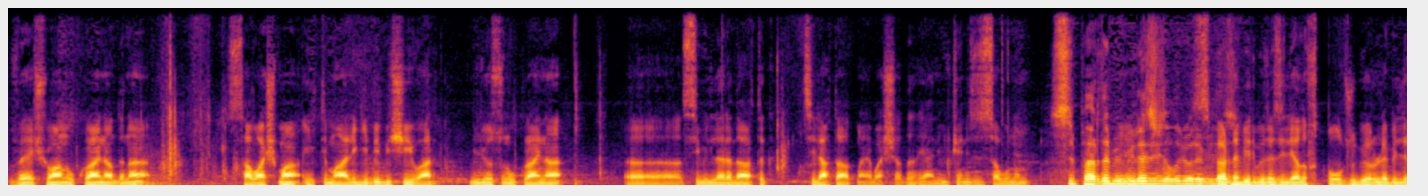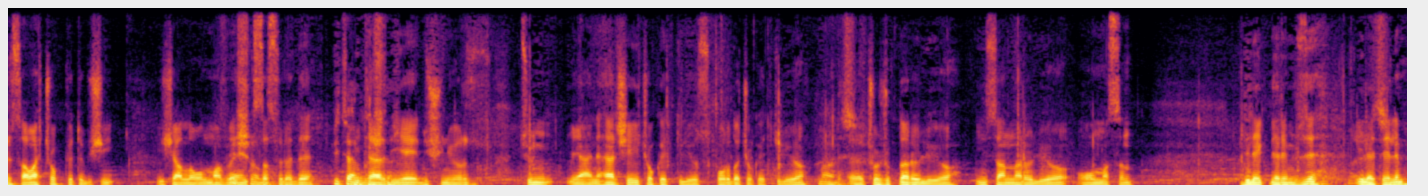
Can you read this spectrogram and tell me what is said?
Ve şu an Ukrayna adına savaşma ihtimali gibi bir şey var. Biliyorsun Ukrayna e, sivillere de artık silah dağıtmaya başladı. Yani ülkenizi savunun. Siperde bir Brezilyalı görebiliriz. Siperde bir Brezilyalı futbolcu görülebilir. Savaş çok kötü bir şey. İnşallah olmaz ve en İnşallah. kısa sürede Biter biter, diye düşünüyoruz. Tüm yani her şeyi çok etkiliyor. Sporu da çok etkiliyor. Maalesef. Ee, çocuklar ölüyor, insanlar ölüyor. Olmasın. Dileklerimizi iletelim.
